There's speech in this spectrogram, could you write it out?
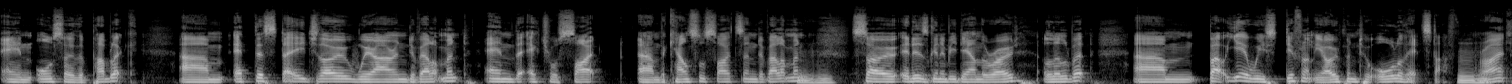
and also the public. Um, at this stage, though, we are in development, and the actual site, um, the council site's in development, so it is going to be down the road a little bit. Um, but yeah, we're definitely open to all of that stuff, right?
